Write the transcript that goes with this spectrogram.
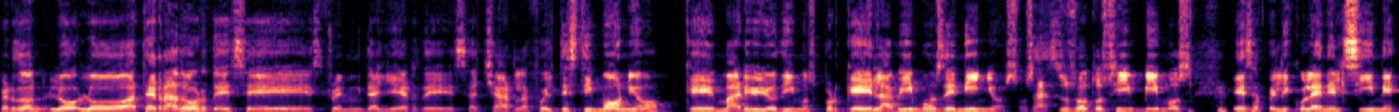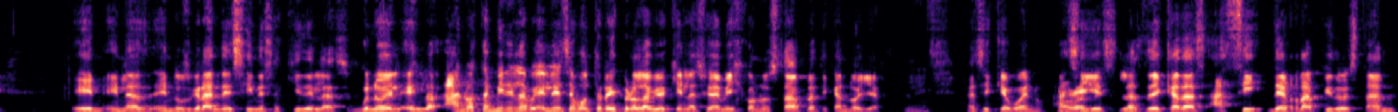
Perdón, lo, aterrador de ese streaming de ayer, de esa charla, fue el testimonio que Mario y yo dimos porque la vimos de niños. O sea, nosotros sí vimos esa película en el cine. en, en, las, en, los grandes cines aquí de las. Bueno, él, él ah, no, también él, él, es de Monterrey, pero la vio aquí en la Ciudad de México, nos estaba platicando ayer. Sí. Así que bueno, así es. Las décadas así de rápido están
